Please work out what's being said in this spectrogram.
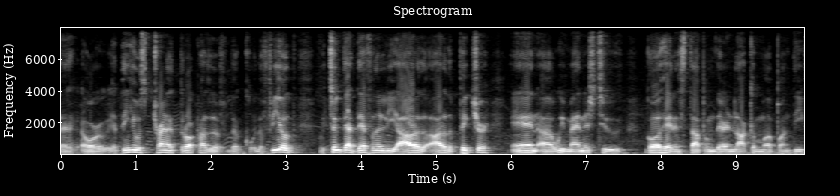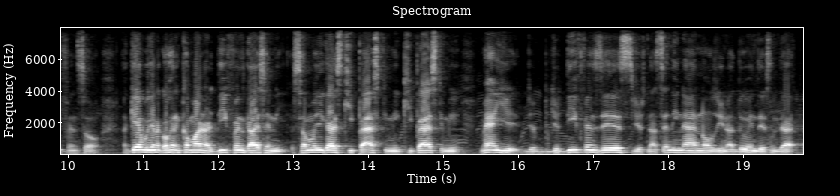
that, or I think he was trying to throw across the, the, the field. We took that definitely out of the, out of the picture, and uh, we managed to go ahead and stop him there and lock him up on defense. So again, we're gonna go ahead and come on our defense, guys. And some of you guys keep asking me, keep asking me, man, you, your your defense is you're not sending nanos, you're not doing this and that.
